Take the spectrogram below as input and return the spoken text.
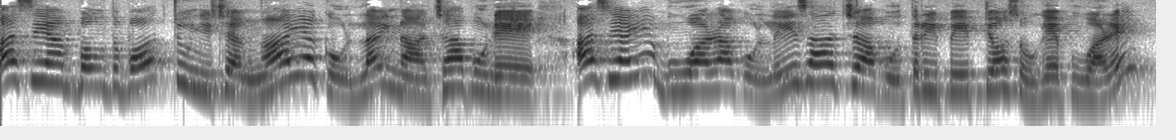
အာဆီယံပုံသဘောတူညီချက်9ရပ်ကိုလိုက်နာကြဖို့နဲ့အာဆီယံရဲ့မူဝါဒကိုလေးစားကြဖို့တတိပေးပြောဆိုခဲ့ပူပါတယ်။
